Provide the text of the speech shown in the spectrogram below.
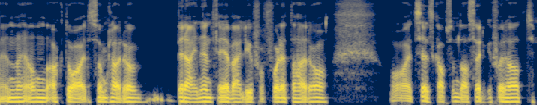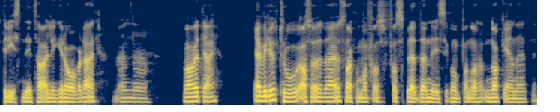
En, en aktuar som klarer å beregne en fair value for, for dette her, og, og, et selskap som da sørger for at prisen de tar, ligger over der. Men uh, hva vet jeg. Jeg vil jo tro Altså, det er jo snakk om å få, få spredd den risikoen på no, nok enheter.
